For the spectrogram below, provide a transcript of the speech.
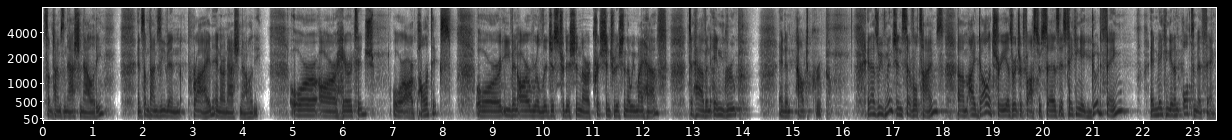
sometimes nationality and sometimes even pride in our nationality or our heritage or our politics or even our religious tradition, our Christian tradition that we might have, to have an in group and an out group. And as we've mentioned several times, um, idolatry, as Richard Foster says, is taking a good thing and making it an ultimate thing.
